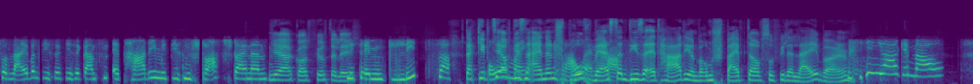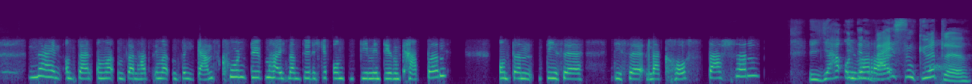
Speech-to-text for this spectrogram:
so Leiberl, diese, diese ganzen Hardy mit diesen Strasssteinen, Ja, Gott, fürchterlich. mit dem Glitzer. Da gibt es Oh ja auch diesen einen Spruch, wer ist denn dieser Ed Hardy und warum speibt er auf so viele Leiberl? ja, genau. Nein, und dann, und dann hat es immer, und die ganz coolen Typen habe ich natürlich gefunden, die mit diesen Kapperl und dann diese, diese Lacoste-Taschen. Ja, und den Überall. weißen Gürtel.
